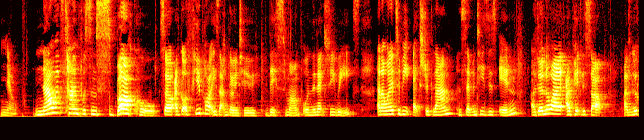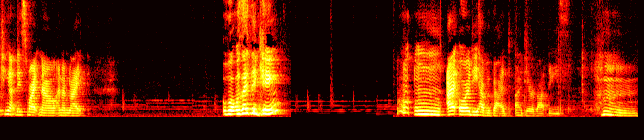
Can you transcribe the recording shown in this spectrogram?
No. Now it's time for some sparkle. So I've got a few parties that I'm going to this month or in the next few weeks. And I want it to be extra glam and 70s is in. I don't know why I picked this up. I'm looking at this right now and I'm like, what was I thinking? Mm -mm, I already have a bad idea about these. Hmm.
